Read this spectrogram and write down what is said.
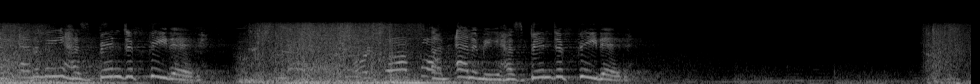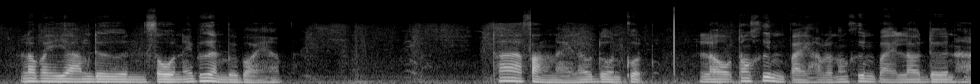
An enemy has been defeated. An enemy has been defeated. เราพยายามเดินโซนให้เพื่อนบ่อย ๆ ครับ ถ้าฝั่งไหนเราโดนกด เราต้องขึ้นไปครับ เราต้องขึ้นไป เราเดินหา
